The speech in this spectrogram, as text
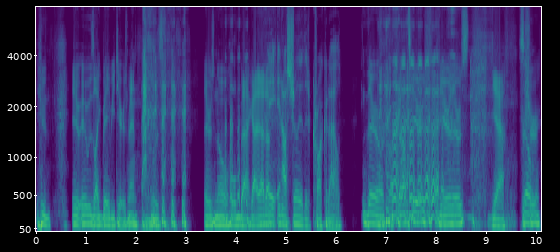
Dude, it, it was like baby tears, man. It was, there was no holding back. I, I don't, hey, in Australia, the crocodile. there are crocodile tears. Here, there's, yeah, for So- sure.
